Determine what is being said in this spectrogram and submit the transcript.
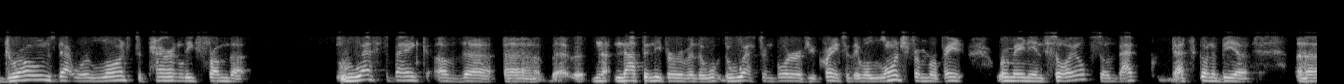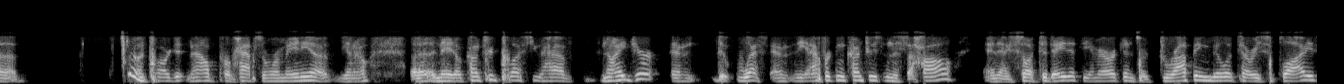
drones that were launched apparently from the west bank of the, uh, not the Dnieper River, the, the, western border of Ukraine. So they will launch from Romanian soil. So that that's going to be a, a, a target now, perhaps in Romania, you know, a NATO country. Plus, you have Niger and the west and the African countries in the Sahel. And I saw today that the Americans are dropping military supplies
